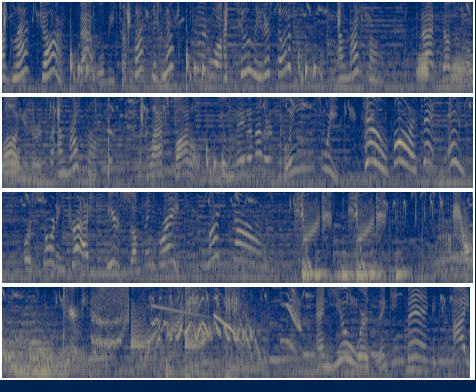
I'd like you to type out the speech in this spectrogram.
A glass jar. That will be turned. Plastic milk. Good one. A two-liter soda. A light bulb. That doesn't belong in the recycle. A light bulb. A glass bottle. You've made another clean sweep. Two, four, six, eight. For sorting trash, here's something great. Smart stars. Here we go. And you were thinking big. I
